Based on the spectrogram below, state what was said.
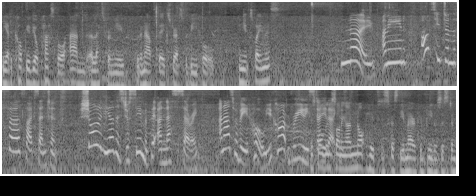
He had a copy of your passport and a letter from you with an out-of-date address for Bede Hall. Can you explain this? No, I mean, after you've done the first life sentence, surely the others just seem a bit unnecessary. And as for Bede Hall, you can't really Miss stay Morgan there. Sonning, I'm not here to discuss the American penal system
